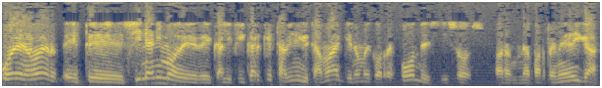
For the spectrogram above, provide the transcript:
Bueno, a ver, este, sin ánimo de, calificar que está bien y que está mal, que no me corresponde, si eso es para una parte médica,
